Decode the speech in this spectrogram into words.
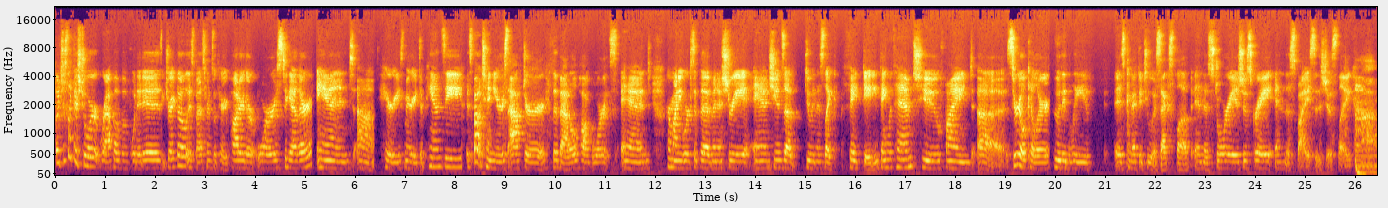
but just like a short wrap up of what it is. Draco is best friends with Harry Potter. They're Aurors together, and um, Harry's married to Pansy. It's about ten years after the Battle of Hogwarts, and Hermione works at the Ministry, and she ends up doing this like fake dating thing with him to find a serial killer who they believe is connected to a sex club and the story is just great and the spice is just like Ah,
